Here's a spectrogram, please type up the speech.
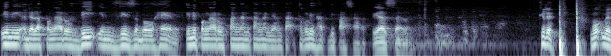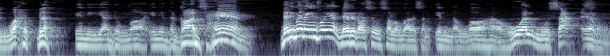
ini adalah pengaruh the invisible hand. Ini pengaruh tangan-tangan yang tak terlihat di pasar. Biasa. Gitu. Mukmin wahid bilang, ini yadullah, ini the God's hand. Dari mana infonya? Dari Rasul sallallahu alaihi wasallam. Innallaha huwal musa'ir.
